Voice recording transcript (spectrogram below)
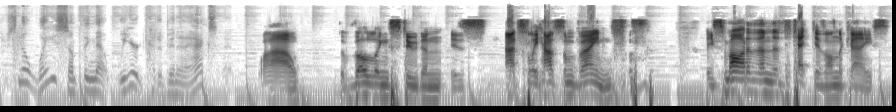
There's no way something that weird could have been an accident. wow. The Rolling Student is actually has some brains. He's smarter than the detectives on the case.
